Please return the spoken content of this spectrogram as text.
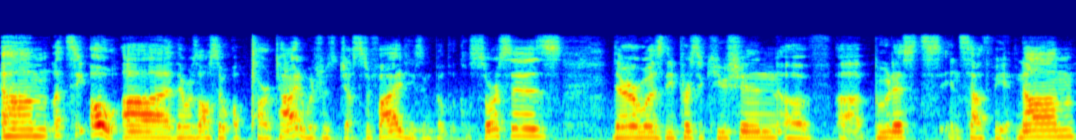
Um, let's see. Oh, uh, there was also apartheid, which was justified using biblical sources. There was the persecution of uh, Buddhists in South Vietnam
